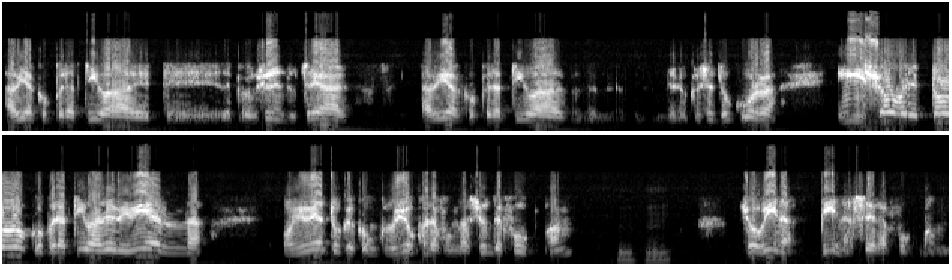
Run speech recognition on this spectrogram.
había cooperativas este, de producción industrial, había cooperativas de lo que se te ocurra, y sobre todo cooperativas de vivienda, movimiento que concluyó con la fundación de FUCMAN. Yo vine, vine a ser a FUCMAN,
